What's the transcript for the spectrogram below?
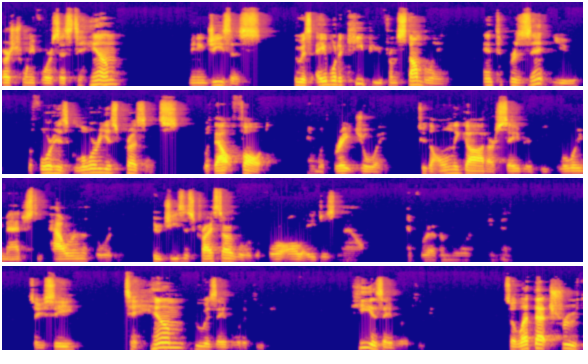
Verse 24 says, To him, meaning Jesus, who is able to keep you from stumbling and to present you before his glorious presence without fault and with great joy. To the only God, our Savior, be glory, majesty, power, and authority through Jesus Christ our Lord, before all ages now and forevermore. Amen. So you see, to him who is able to keep you, he is able to keep you. So let that truth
